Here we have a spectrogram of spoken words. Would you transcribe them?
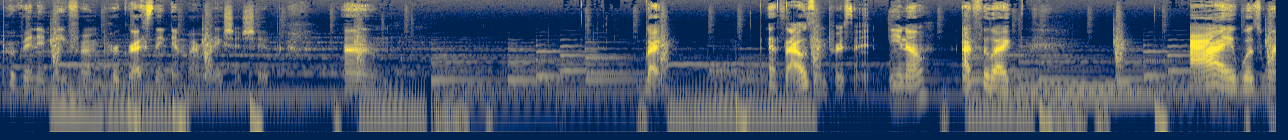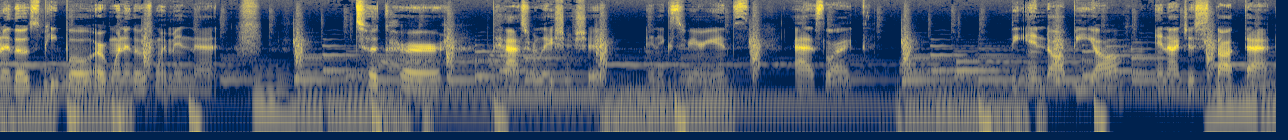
prevented me from progressing in my relationship. Um, like, a thousand percent, you know? I feel like I was one of those people or one of those women that took her past relationship and experience as like the end all be all. And I just thought that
